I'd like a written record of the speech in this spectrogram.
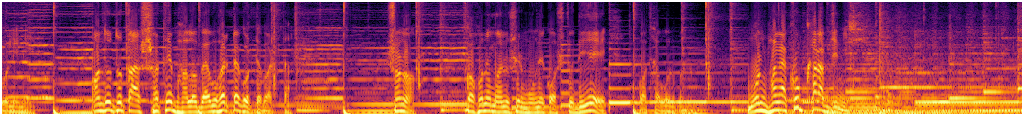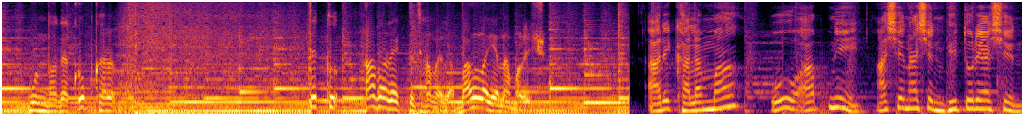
বলিনি। অন্তত তার সাথে ভালো ব্যবহারটা করতে পারতাম। শোনো কখনো মানুষের মনে কষ্ট দিয়ে কথা বলব না। মন ভাঙা খুব খারাপ জিনিস। মন ভাগা খুব খারাপ। দেখতো আবার একটা ঝামেলা ভালো লাগে না আমার এসব। আরে খালাম্মা ও আপনি আসেন আসেন ভিতরে আসেন।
